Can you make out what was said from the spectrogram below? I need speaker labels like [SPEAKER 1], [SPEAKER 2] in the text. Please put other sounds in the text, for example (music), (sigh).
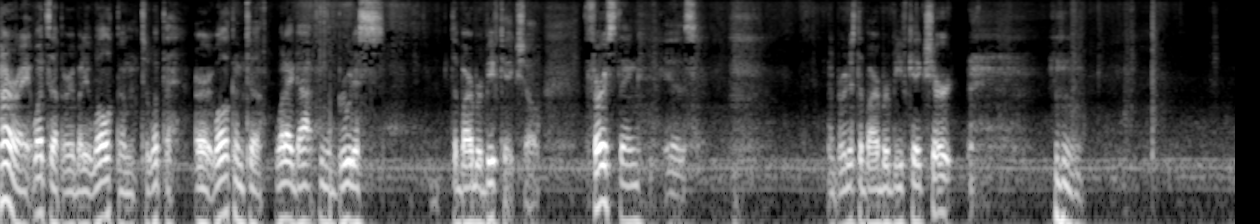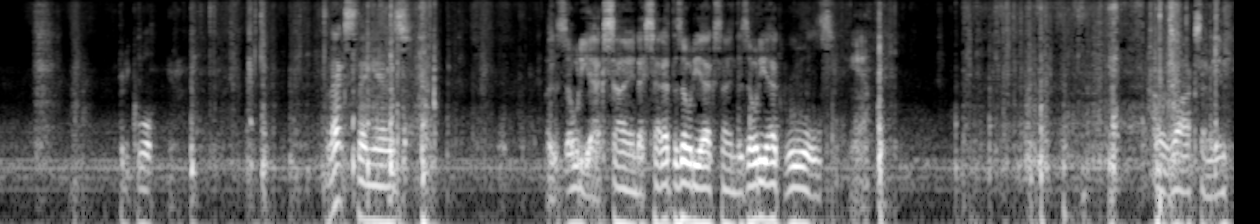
[SPEAKER 1] All right, what's up, everybody? Welcome to what the or welcome to what I got from the Brutus, the Barber Beefcake Show. First thing is a Brutus the Barber Beefcake shirt. (laughs) Pretty cool. The next thing is a Zodiac signed. I sat at the Zodiac sign. The Zodiac rules. Yeah. Or rocks, I mean.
